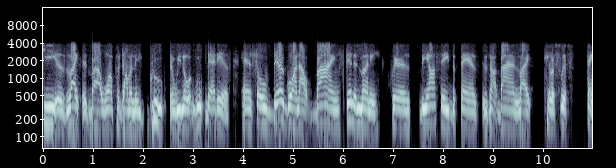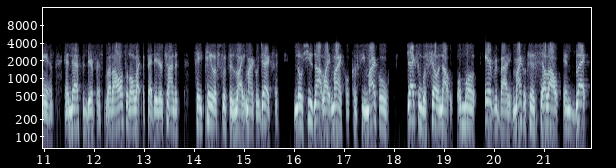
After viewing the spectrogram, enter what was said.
she is liked by one predominant group, and we know what group that is. And so they're going out buying, spending money, whereas Beyonce, the fans, is not buying like Taylor Swift's fans, and that's the difference. But I also don't like the fact that they're trying to say Taylor Swift is like Michael Jackson. No, she's not like Michael, because see, Michael Jackson was selling out among everybody. Michael can sell out in black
